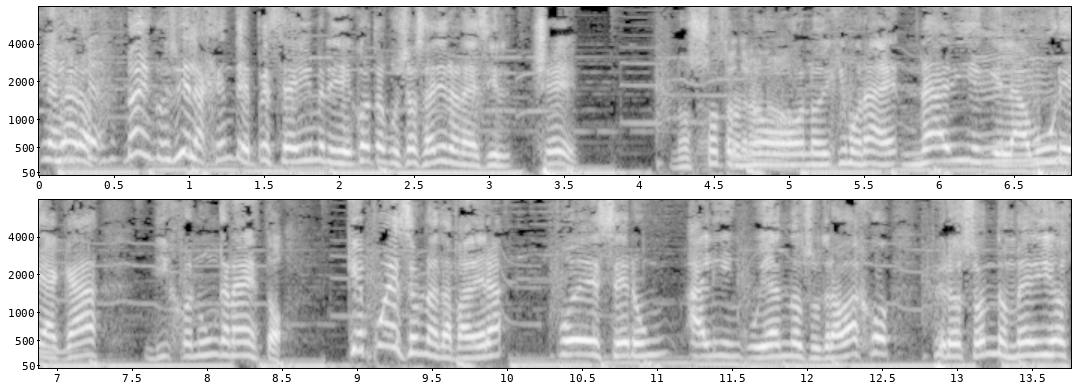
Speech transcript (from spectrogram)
claro. claro, no, inclusive la gente de PC Gamer y de Kotaku ya salieron a decir, che, nosotros, Nosotros no, no. no dijimos nada, ¿eh? nadie que labure acá dijo nunca nada de esto. Que puede ser una tapadera, puede ser un alguien cuidando su trabajo, pero son dos medios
